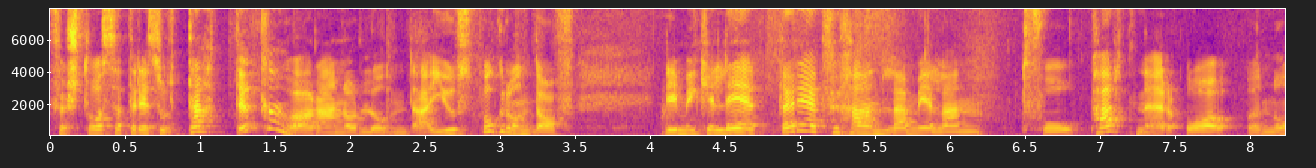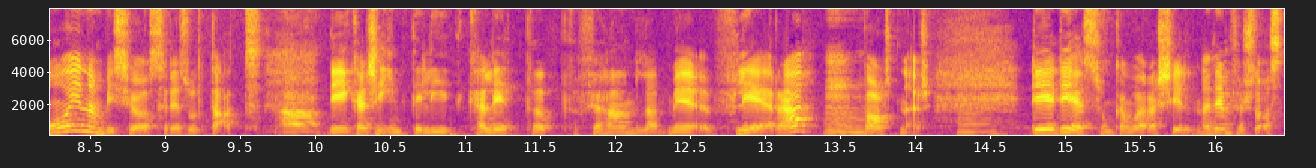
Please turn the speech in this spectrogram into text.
Förstås att resultatet kan vara annorlunda just på grund av det är mycket lättare att förhandla mellan två partner och nå en ambitiös resultat. Ja. Det är kanske inte lika lätt att förhandla med flera Mm. partner. Det är det som kan vara skillnaden förstås.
